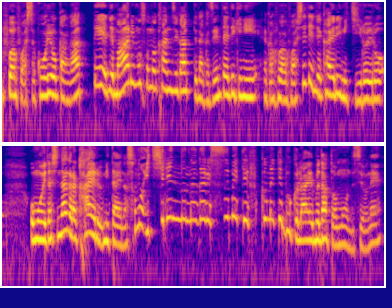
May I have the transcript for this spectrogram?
ふわふわした高揚感があって、で、周りもその感じがあって、なんか全体的になんかふわふわしてて、で、帰り道いろいろ思い出しながら帰るみたいな、その一連の流れすべて含めて僕ライブだと思うんですよね。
